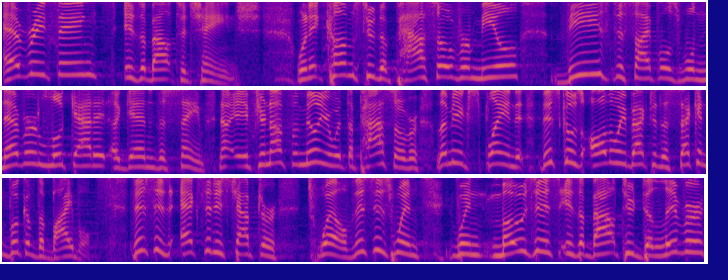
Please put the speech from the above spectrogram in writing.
Everything is about to change. When it comes to the Passover meal, these disciples will never look at it again the same. Now, if you're not familiar with the Passover, let me explain that this goes all the way back to the second book of the Bible. This is Exodus chapter 12. This is when, when Moses is about to deliver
